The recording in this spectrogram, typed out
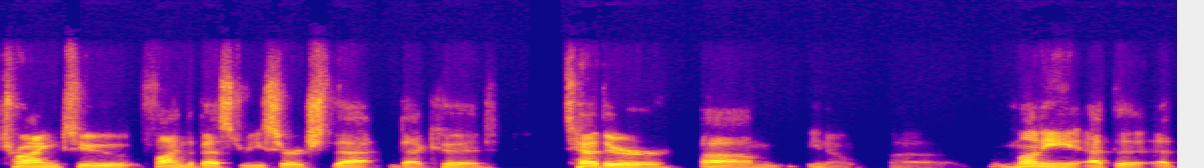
trying to find the best research that that could tether um, you know uh, money at the at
